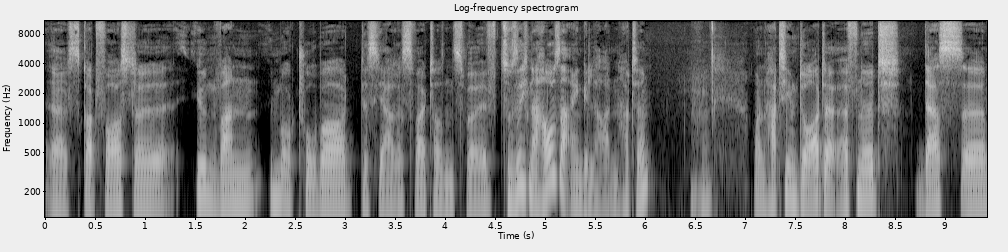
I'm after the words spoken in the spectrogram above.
äh, Scott Forstall irgendwann im Oktober des Jahres 2012 zu sich nach Hause eingeladen hatte. Mhm und hat ihm dort eröffnet, dass, äh,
